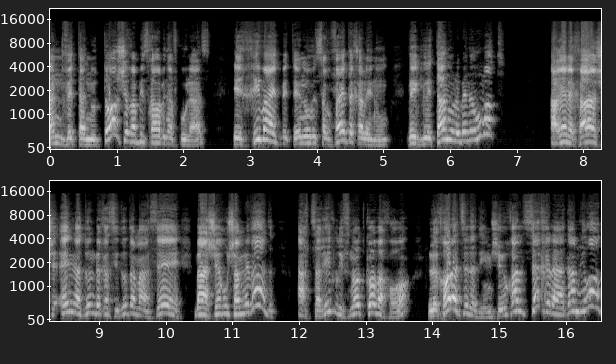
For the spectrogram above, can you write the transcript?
ענוותנותו של רבי זכריה בן אבקולס, הרחיבה את ביתנו ושרפה את היכלנו, והגלתנו לבין האומות. הרי לך שאין לדון בחסידות המעשה באשר הוא שם לבד, אך צריך לפנות כה וכה לכל הצדדים שיוכל שכל האדם לראות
